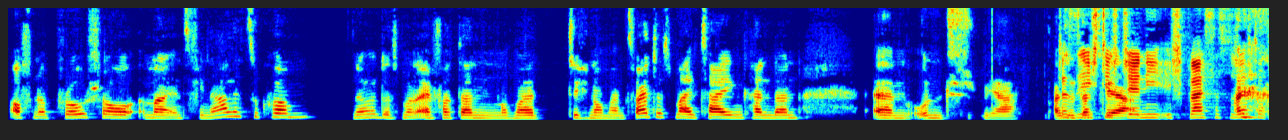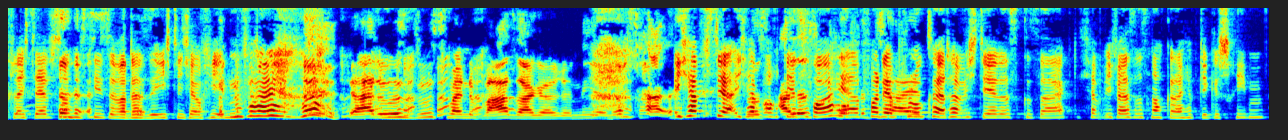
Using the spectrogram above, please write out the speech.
auf einer Pro-Show mal ins Finale zu kommen, ne? Dass man einfach dann nochmal, sich nochmal ein zweites Mal zeigen kann dann. Ähm, und ja, also da sehe ich dich, Jenny. Ich weiß, dass du dich da vielleicht selbst noch nicht siehst, aber da sehe ich dich auf jeden Fall. ja, du, du bist meine Wahrsagerin hier. Das, ich hab's dir, ich habe auch dir vorher, vor der Pro-Card habe ich dir das gesagt. Ich habe, ich weiß es noch genau, ich habe dir geschrieben,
